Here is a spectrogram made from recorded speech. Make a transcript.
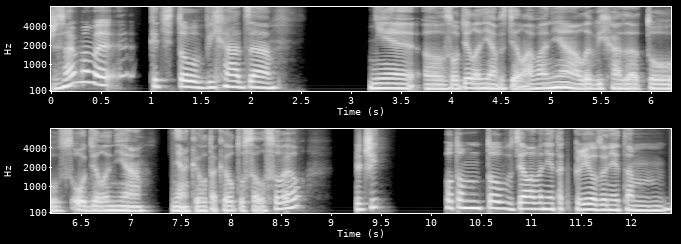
že zaujímavé, keď to vychádza nie eh, z oddelenia vzdelávania, ale vychádza to z oddelenia nejakého takéhoto salesového, že či potom to vzdelávanie tak prirodzene tam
